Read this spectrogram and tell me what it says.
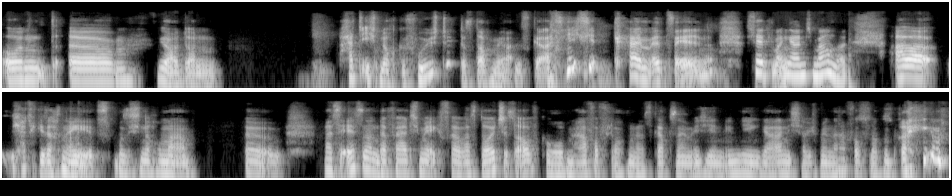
Uhr. Und ähm, ja, dann hatte ich noch gefrühstückt. Das darf mir alles gar nicht keinem erzählen. Ne? Das hätte man gar nicht machen sollen. Aber ich hatte gedacht, nee, jetzt muss ich noch mal äh, was essen und dafür hatte ich mir extra was Deutsches aufgehoben, Haferflocken. Das gab es nämlich in Indien gar nicht. Habe ich mir einen Haferflockenbrei gemacht.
